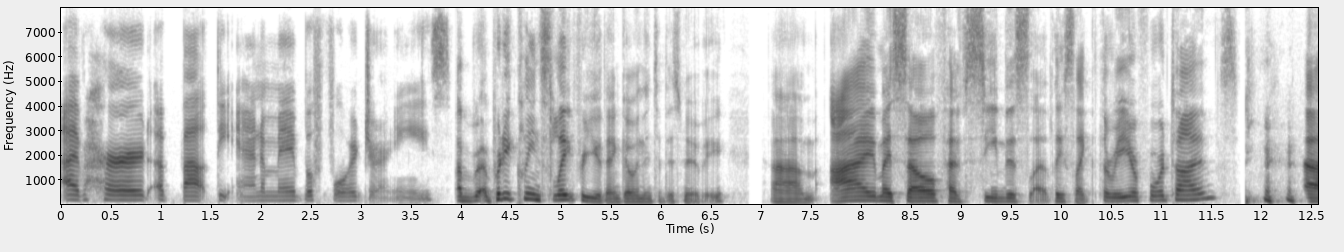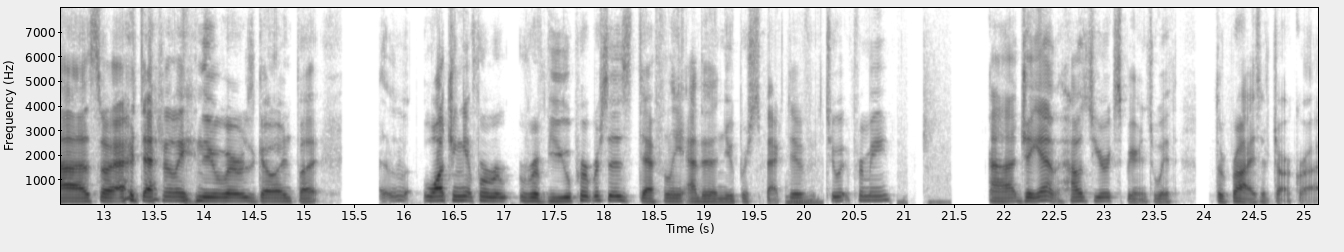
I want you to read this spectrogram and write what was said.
I've heard about the anime before Journeys. A, a pretty clean slate for you then going into this movie. Um, I myself have seen this at least like three or four times, uh, so I definitely knew where it was going. But uh, watching it for re- review purposes definitely added a new perspective to it for me. Uh, JM, how's your experience with the rise of Darkrai?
